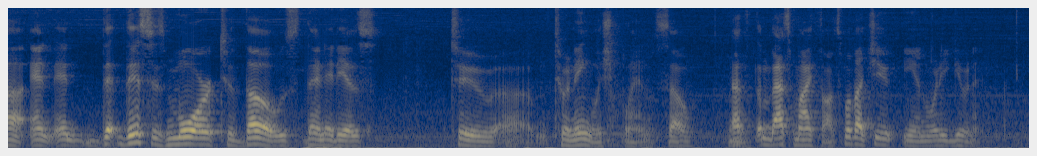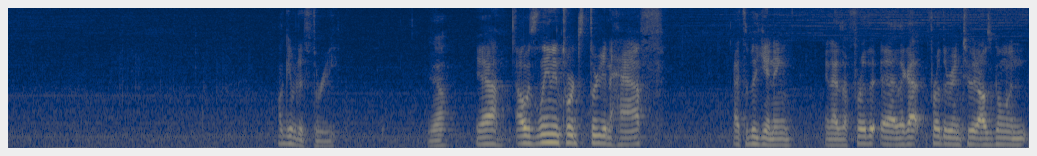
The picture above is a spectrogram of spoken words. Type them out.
Uh, and and th- this is more to those than it is to um, to an English blend. So that's that's my thoughts. What about you, Ian? What are you giving it? I'll give it a three. Yeah, Yeah, I was leaning towards three and a half at the beginning, and as I further as I got further into it, I was going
